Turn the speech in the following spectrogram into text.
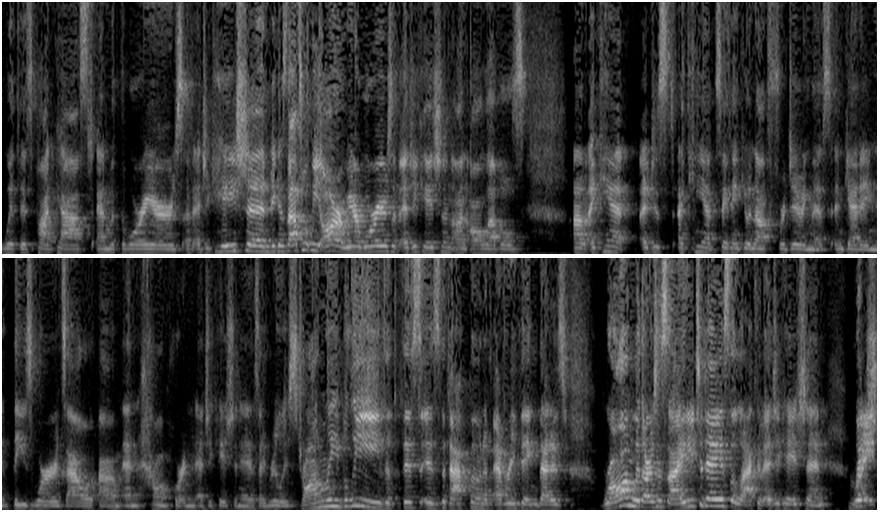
with this podcast and with the Warriors of Education because that's what we are. We are warriors of education on all levels um, I can't, I just, I can't say thank you enough for doing this and getting these words out um, and how important education is. I really strongly believe that this is the backbone of everything that is wrong with our society today is the lack of education, which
